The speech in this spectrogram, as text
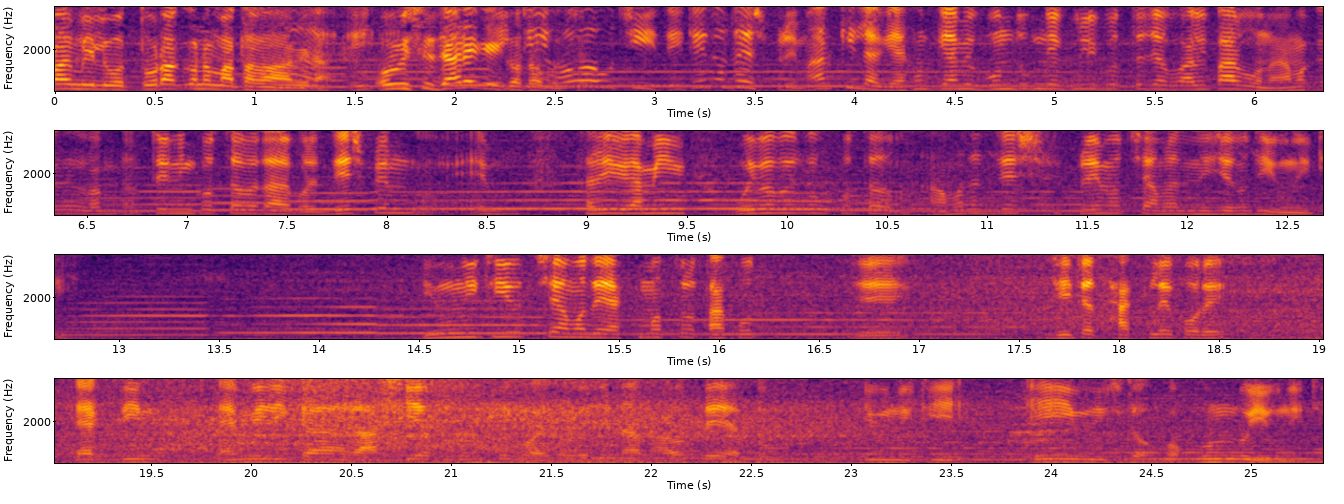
নয় মিলবো তোরা কোনো মাথা ঘামাবি না। ওবিসি ডাইরেক্ট এই কথা হওয়া উচিত এটাই তো দেশপ্রেম আর কি লাগে? এখন কি আমি বন্দুক নিয়ে গুলি করতে যাব? আমি পারব না আমাকে ট্রেনিং করতে হবে তারপরে। দেশপ্রেম খালি আমি ওইভাবে তো করতে। আমাদের দেশপ্রেম হচ্ছে আমাদের নিজের মধ্যে ইউনিটি ইউনিটি হচ্ছে আমাদের একমাত্র তাকত যে যেটা থাকলে পরে একদিন আমেরিকা, রাশিয়া পর্যন্ত ভয় পাবে যে, না, ভারতে এত ইউনিটি এই ইউনিটিটা অখণ্ড ইউনিটি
